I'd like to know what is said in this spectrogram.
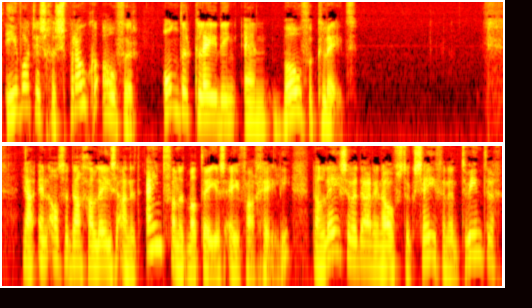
Hier wordt dus gesproken over onderkleding en bovenkleed. Ja, en als we dan gaan lezen aan het eind van het Matthäus-evangelie, dan lezen we daar in hoofdstuk 27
